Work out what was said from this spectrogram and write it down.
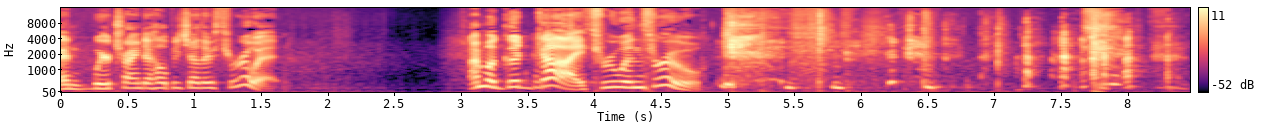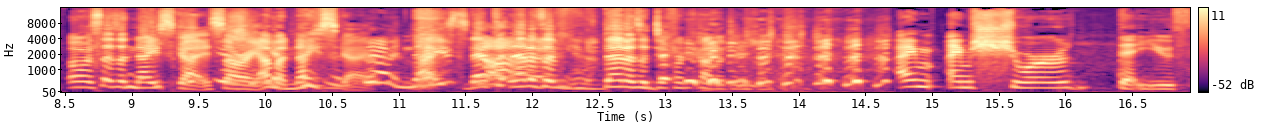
and we're trying to help each other through it. I'm a good guy through and through. oh, it says a nice guy. Sorry, I'm a nice guy. Nice That's that is a that is a different connotation. I'm I'm sure that you th-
